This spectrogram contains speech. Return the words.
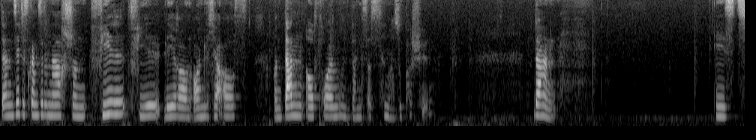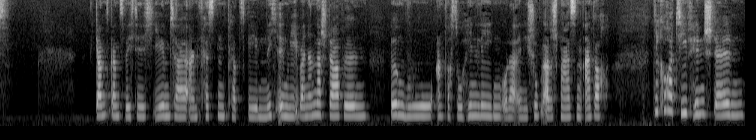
dann sieht das Ganze danach schon viel, viel leerer und ordentlicher aus. Und dann aufräumen und dann ist das Zimmer super schön. Dann ist ganz, ganz wichtig, jedem Teil einen festen Platz geben. Nicht irgendwie übereinander stapeln, irgendwo einfach so hinlegen oder in die Schublade schmeißen. Einfach dekorativ hinstellen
